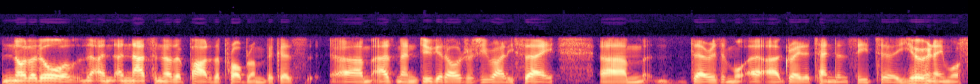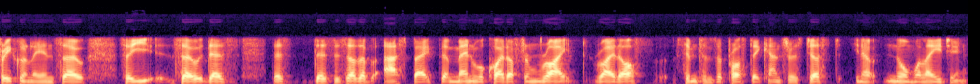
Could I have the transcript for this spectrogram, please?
Not at all, and, and that's another part of the problem because um, as men do get older, as you rightly say, um, there is a, more, a, greater tendency to urinate more frequently, and so so you, so there's there's there's this other aspect that men will quite often write write off symptoms of prostate cancer as just you know normal aging.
